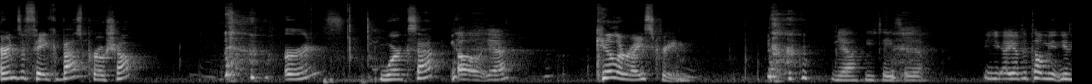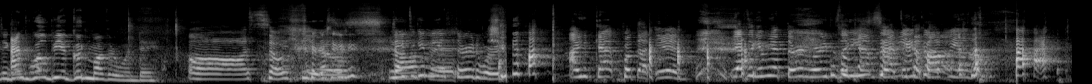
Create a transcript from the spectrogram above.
Earns a fake Bass Pro Shop. Earns. Works at Oh yeah. Killer Ice Cream. Yeah, you tasted it. You, you have to tell me. You have to give And will be a good mother one day. Oh, so cute. you have to Stop give me a third word. I can't put that in. You have to give me a third word because I can't. send I have me to a cut copy that of out. that.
